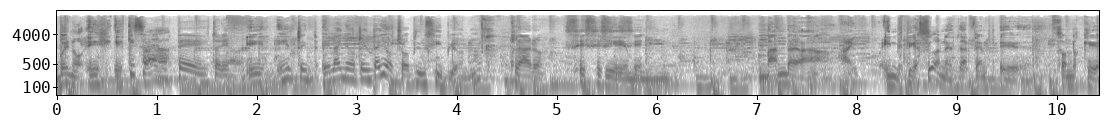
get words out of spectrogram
Bueno, es, ¿Qué saben ustedes, historiadores? es- es el, año 38 al principio, ¿no? Claro, sí, sí, sí. mm, manda a, a investigaciones, de repente, eh, son los que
